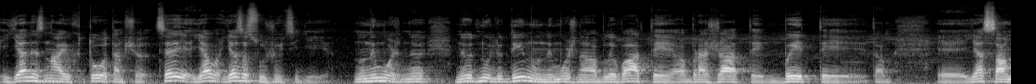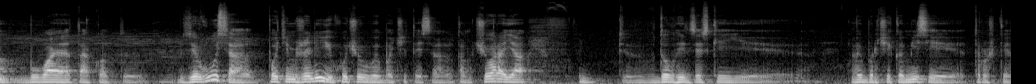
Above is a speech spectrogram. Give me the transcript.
Я не знаю, хто там що. Це я, я засуджую ці дії. Ну не можна не, не одну людину не можна обливати, ображати, бити. Там. Е, Я сам буває так, от зірвуся, потім жалію, хочу вибачитися. Там вчора я в Довгинцівській е, виборчій комісії трошки,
